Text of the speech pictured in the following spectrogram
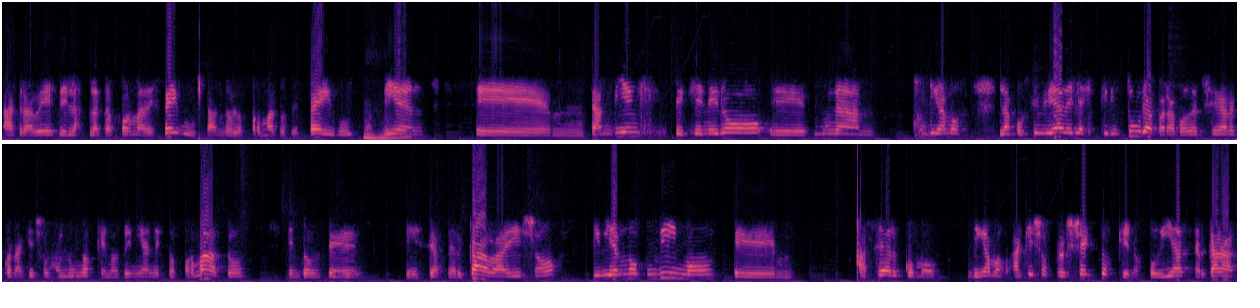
a través de las plataformas de Facebook, usando los formatos de Facebook también. Eh, también se generó eh, una, digamos, la posibilidad de la escritura para poder llegar con aquellos alumnos que no tenían esos formatos. Entonces eh, se acercaba a ello. Si bien no pudimos eh, hacer como digamos aquellos proyectos que nos podía acercar a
